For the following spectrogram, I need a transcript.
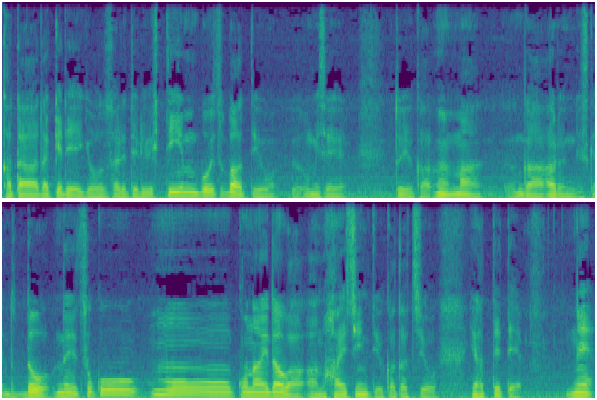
方だけで営業されてる FTM ボイスバーっていうお店というか、うんまあ、があるんですけどでそこもこの間はあの配信っていう形をやっててね。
